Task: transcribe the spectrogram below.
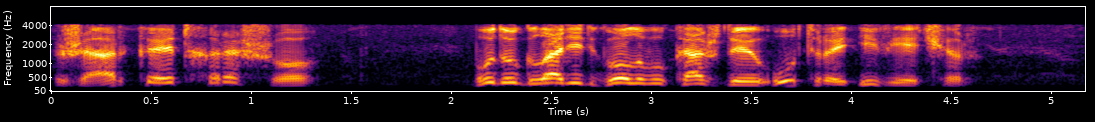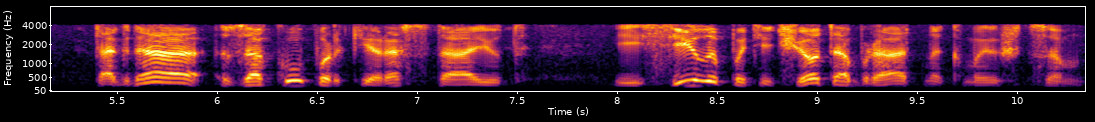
Жарко — это хорошо. Буду гладить голову каждое утро и вечер. Тогда закупорки растают, и сила потечет обратно к мышцам.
